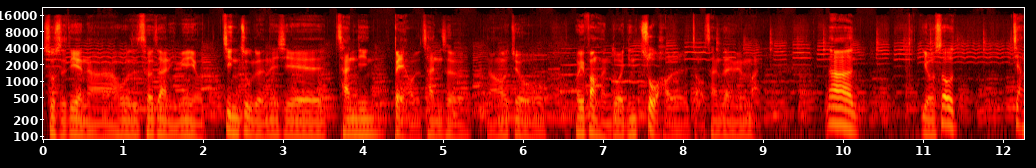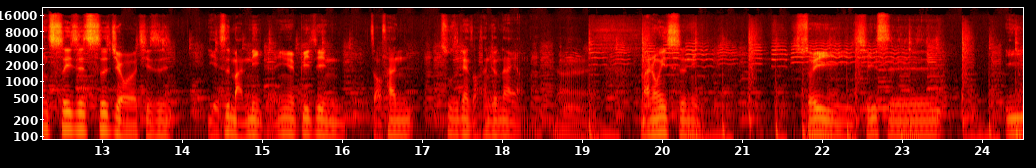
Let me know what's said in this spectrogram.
速食店啊，或者是车站里面有进驻的那些餐厅备好的餐车，然后就会放很多已经做好的早餐在那边卖。那有时候这样吃一只吃久了，其实也是蛮腻的，因为毕竟早餐素食店早餐就那样嘛，呃，蛮容易吃腻。所以其实。以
